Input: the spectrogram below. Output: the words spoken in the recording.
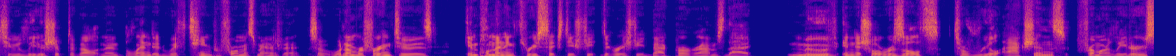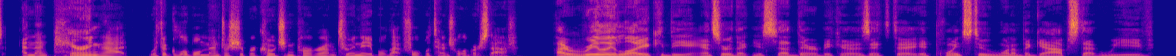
to leadership development blended with team performance management. So, what I'm referring to is implementing 360 degree feedback programs that move initial results to real actions from our leaders and then pairing that with a global mentorship or coaching program to enable that full potential of our staff. I really like the answer that you said there because it uh, it points to one of the gaps that we've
